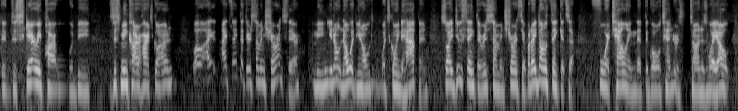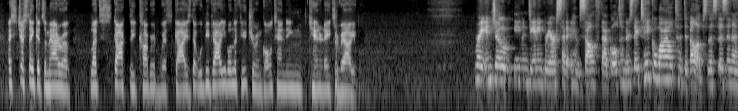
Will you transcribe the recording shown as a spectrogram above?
the, the scary part would be, does this mean Carter Hart's gone? Well, I, I think that there's some insurance there. I mean, you don't know what you know what's going to happen. So I do think there is some insurance there, but I don't think it's a foretelling that the goaltender is on his way out. I just think it's a matter of let's stock the cupboard with guys that would be valuable in the future, and goaltending candidates are valuable. Right. And Joe, even Danny Briere said it himself that goaltenders, they take a while to develop. So this isn't a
